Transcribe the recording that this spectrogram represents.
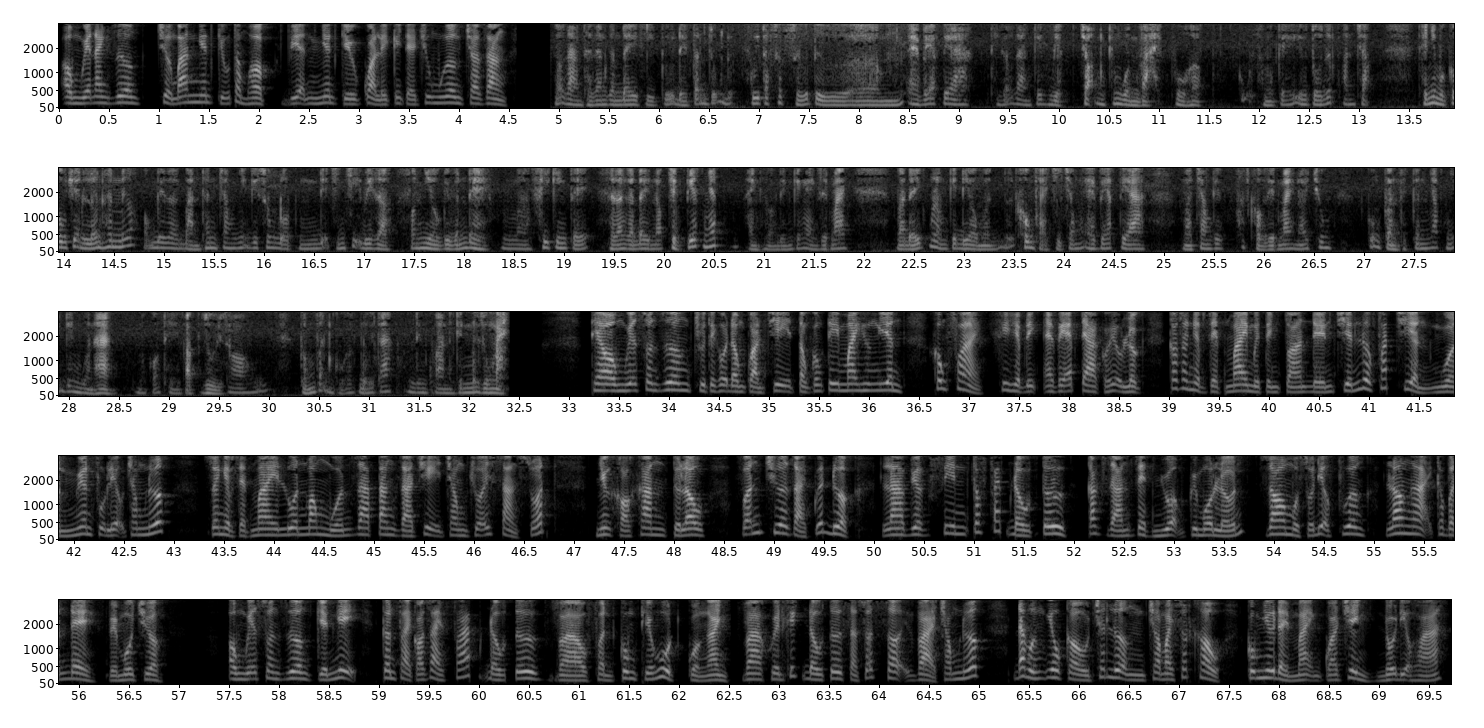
Ông Nguyễn Anh Dương, trưởng ban nghiên cứu tổng hợp, Viện Nghiên cứu Quản lý Kinh tế Trung ương cho rằng rõ ràng thời gian gần đây thì cứ để tận dụng được quy tắc xuất xứ từ um, evfta thì rõ ràng cái việc chọn cái nguồn vải phù hợp cũng là một cái yếu tố rất quan trọng thế nhưng một câu chuyện lớn hơn nữa bây giờ bản thân trong những cái xung đột địa chính trị bây giờ có nhiều cái vấn đề mà phi kinh tế thời gian gần đây nó trực tiếp nhất ảnh hưởng đến cái ngành dệt may và đấy cũng là một cái điều mà không phải chỉ trong evfta mà trong cái xuất khẩu dệt may nói chung cũng cần phải cân nhắc những cái nguồn hàng mà có thể gặp rủi ro cấm vận của các đối tác liên quan đến cái nội dung này theo ông Nguyễn Xuân Dương, Chủ tịch Hội đồng Quản trị Tổng công ty May Hưng Yên, không phải khi Hiệp định EVFTA có hiệu lực, các doanh nghiệp dệt may mới tính toán đến chiến lược phát triển nguồn nguyên phụ liệu trong nước. Doanh nghiệp dệt may luôn mong muốn gia tăng giá trị trong chuỗi sản xuất, nhưng khó khăn từ lâu vẫn chưa giải quyết được là việc xin cấp phép đầu tư các dán dệt nhuộm quy mô lớn do một số địa phương lo ngại các vấn đề về môi trường. Ông Nguyễn Xuân Dương kiến nghị cần phải có giải pháp đầu tư vào phần cung thiếu hụt của ngành và khuyến khích đầu tư sản xuất sợi vải trong nước, đáp ứng yêu cầu chất lượng cho may xuất khẩu cũng như đẩy mạnh quá trình nội địa hóa.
